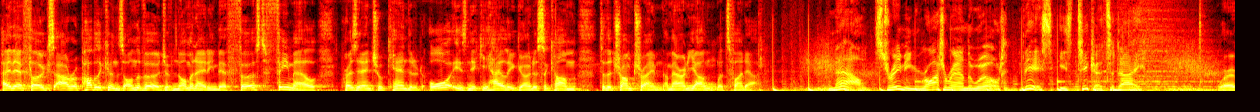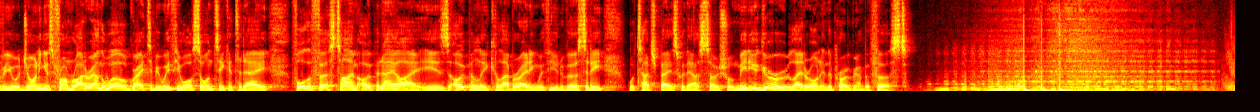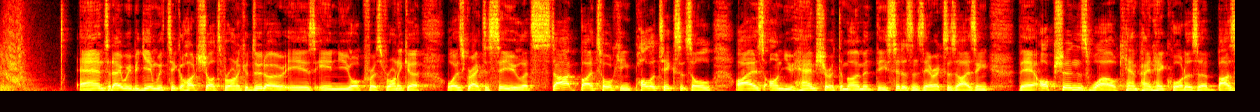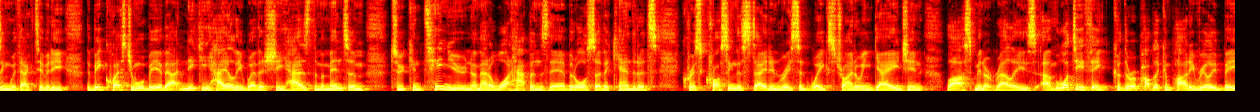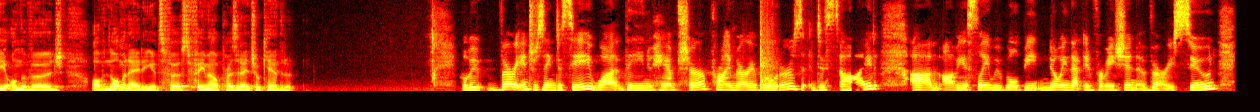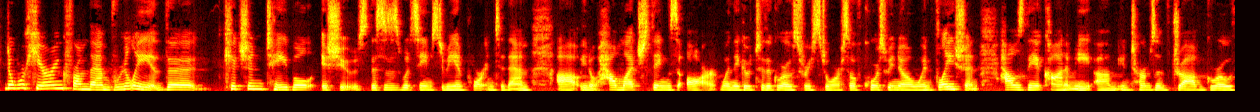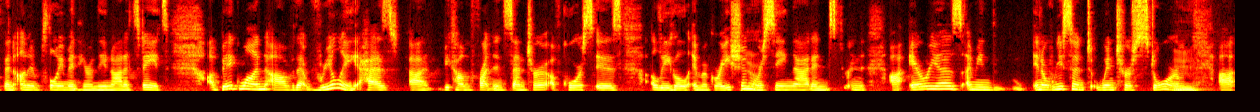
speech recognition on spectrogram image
Hey there, folks. Are Republicans on the verge of nominating their first female presidential candidate? Or is Nikki Haley going to succumb to the Trump train? I'm Aaron Young. Let's find out. Now, streaming right around the world, this is Ticker Today. Wherever you are joining us from right around the world, great to be with you also on Ticker today. For the first time, OpenAI is openly collaborating with the university. We'll touch base with our social media guru later on in the program, but first. And today we begin with Ticker Hot Shots. Veronica Dudo is in New York for us. Veronica, always great to see you. Let's start by talking politics. It's all eyes on New Hampshire at the moment. The citizens there exercising their options while campaign headquarters are buzzing with activity. The big question will be about Nikki Haley, whether she has the momentum to continue no matter what happens there, but also the candidates crisscrossing the state in recent weeks trying to engage in last minute rallies. Um, what do you think? Could the Republican Party really be on the verge of nominating its first female presidential candidate? It will be very interesting to see what the New Hampshire primary voters decide. Um, obviously, we will be knowing that information very soon. You know, we're hearing from them really the kitchen table issues. This is what seems to be important to them. Uh, you know, how much things are when they go to the grocery store. So, of course, we know inflation. How's the economy um, in terms of job growth and unemployment here in the United States? A big one uh, that really has uh, become front and center, of course, is illegal immigration. Yeah. We're seeing that in certain uh, areas. I mean, in a recent winter storm, mm. Uh,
